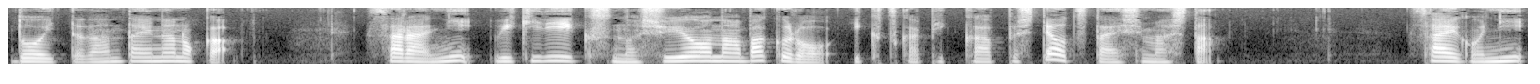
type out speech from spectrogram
どういった団体なのか。さらにウィキリークスの主要な暴露をいくつかピックアップしてお伝えしました。最後に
